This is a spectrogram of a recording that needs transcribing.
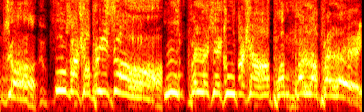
Fuga capisco! Un pelle che tutta che pompa la pelle!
